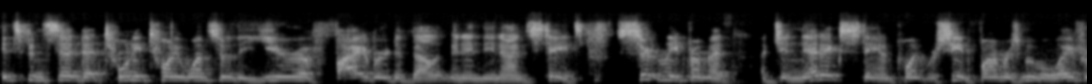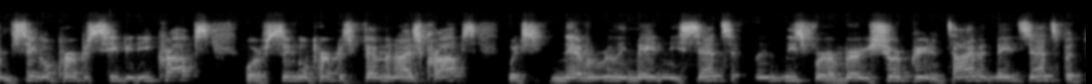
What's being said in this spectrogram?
it's been said that 2021 sort of the year of fiber development in the United States. Certainly, from a, a genetic standpoint, we're seeing farmers move away from single-purpose CBD crops or single-purpose feminized crops, which never really made any sense. At least for a very short period of time, it made sense. But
